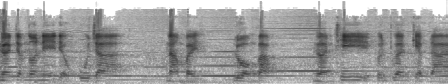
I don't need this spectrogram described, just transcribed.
เงินจำนวนนี้เดี๋ยวครูจะนำไปรวมกับ เงินที่เพื่อนๆเก็บได้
